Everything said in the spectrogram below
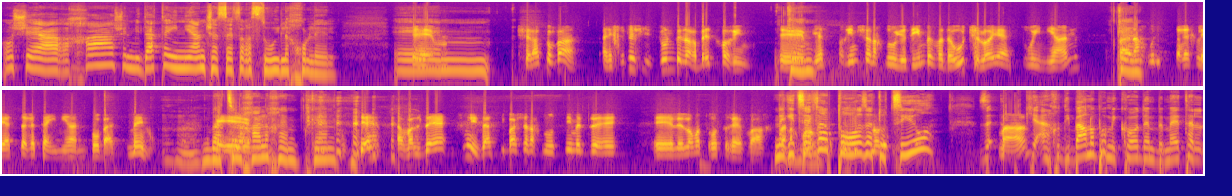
או שהערכה של מידת העניין שהספר עשוי לחולל? אמ, שאלה טובה. אני חושב שיש איזון בין הרבה דברים. כן. יש דברים שאנחנו יודעים בוודאות שלא ייצרו עניין, כן. ואנחנו נצטרך לייצר את העניין בו בעצמנו. בהצלחה אמ, לכם, כן. כן, אבל זה, תשמעי, זה הסיבה שאנחנו עושים את זה אה, ללא מטרות רווח. נגיד ספר פרוזה תוציאו? זה, מה? כי אנחנו דיברנו פה מקודם באמת על...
